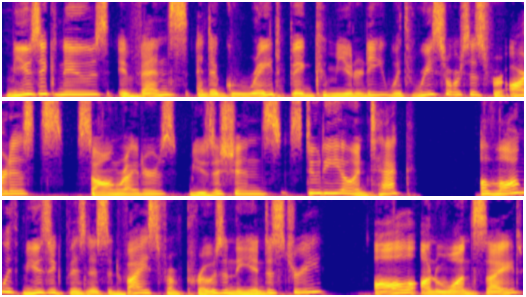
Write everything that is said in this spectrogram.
Music news, events, and a great big community with resources for artists, songwriters, musicians, studio and tech, along with music business advice from pros in the industry, all on one site?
